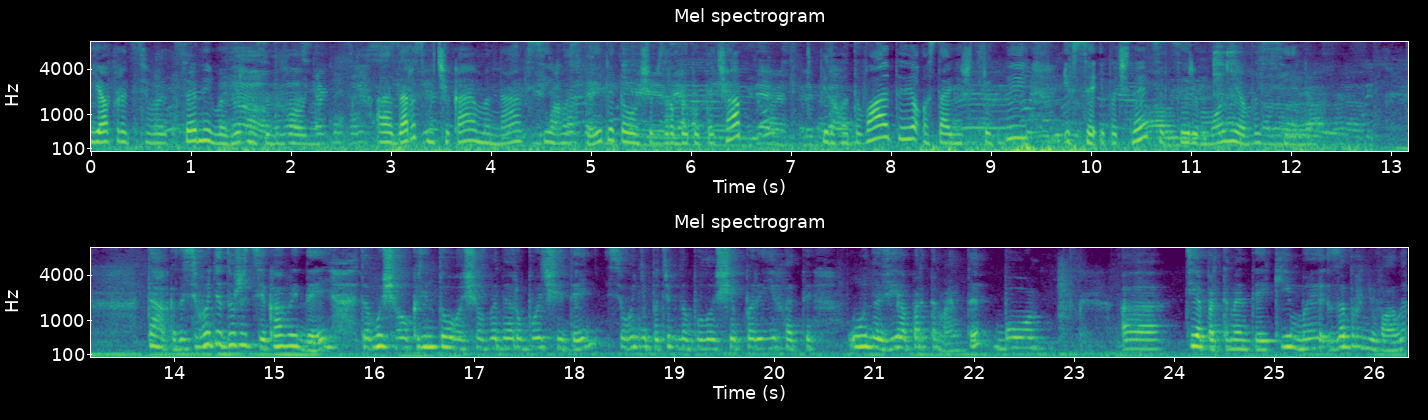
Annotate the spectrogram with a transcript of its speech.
Я працюю. Це неймовірне задоволення. А зараз ми чекаємо на всіх гостей для того, щоб зробити тачап, підготувати останні штрихи і все. І почнеться церемонія весілля. Так, на сьогодні дуже цікавий день, тому що окрім того, що в мене робочий день, сьогодні потрібно було ще переїхати у нові апартаменти, бо ті апартаменти, які ми забронювали,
